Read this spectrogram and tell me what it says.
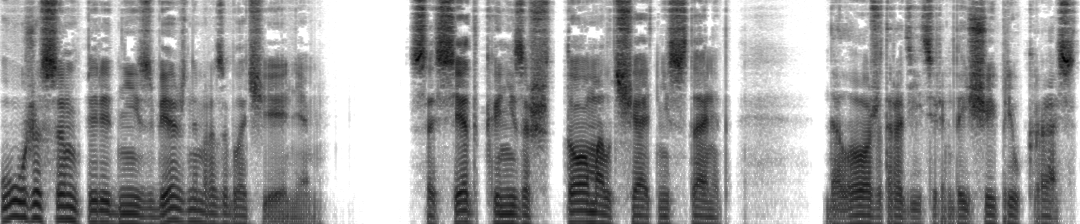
ужасом перед неизбежным разоблачением. Соседка ни за что молчать не станет. Доложит родителям, да еще и приукрасит.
